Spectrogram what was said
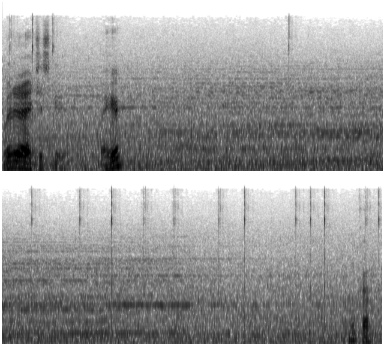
Where did I just get? Right here? Okay.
